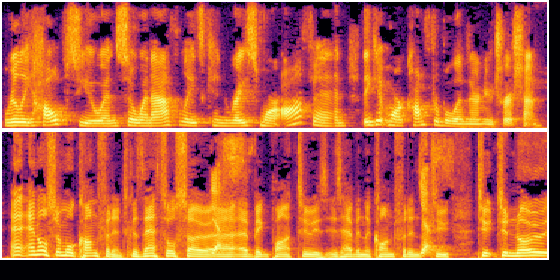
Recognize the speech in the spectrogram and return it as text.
really helps you. And so when athletes can race more often, they get more comfortable in their nutrition. And, and also more confident because that's also yes. a, a, big part too is, is having the confidence yes. to, to, to know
